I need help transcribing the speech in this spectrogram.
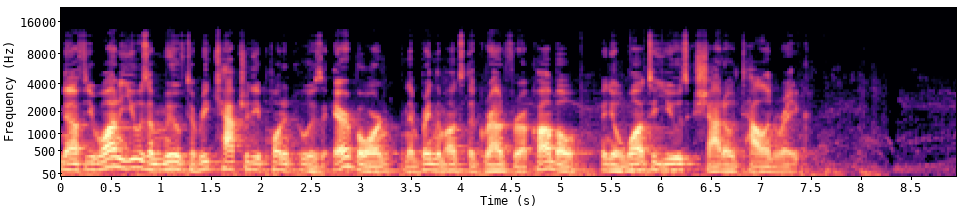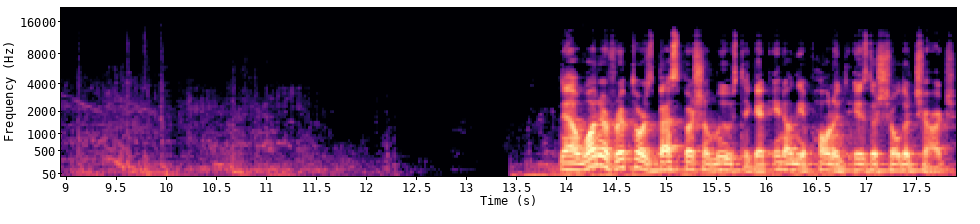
Now if you want to use a move to recapture the opponent who is airborne and then bring them onto the ground for a combo, then you'll want to use Shadow Talon Rake. Now one of Riptor's best special moves to get in on the opponent is the shoulder charge.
